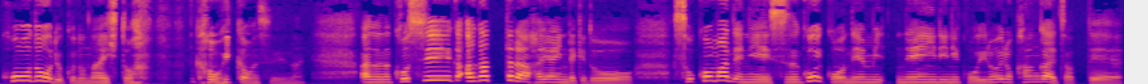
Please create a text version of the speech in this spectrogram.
行動力のない人 が多いかもしれない。あの、腰が上がったら早いんだけど、そこまでにすごいこう念念入りにこういろいろ考えちゃって、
